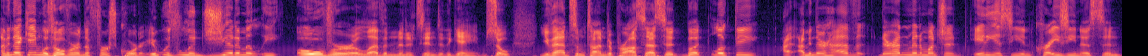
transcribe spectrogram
I mean, that game was over in the first quarter. It was legitimately over 11 minutes into the game. So you've had some time to process it. But look, the I, I mean, there have there hadn't been a bunch of idiocy and craziness and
